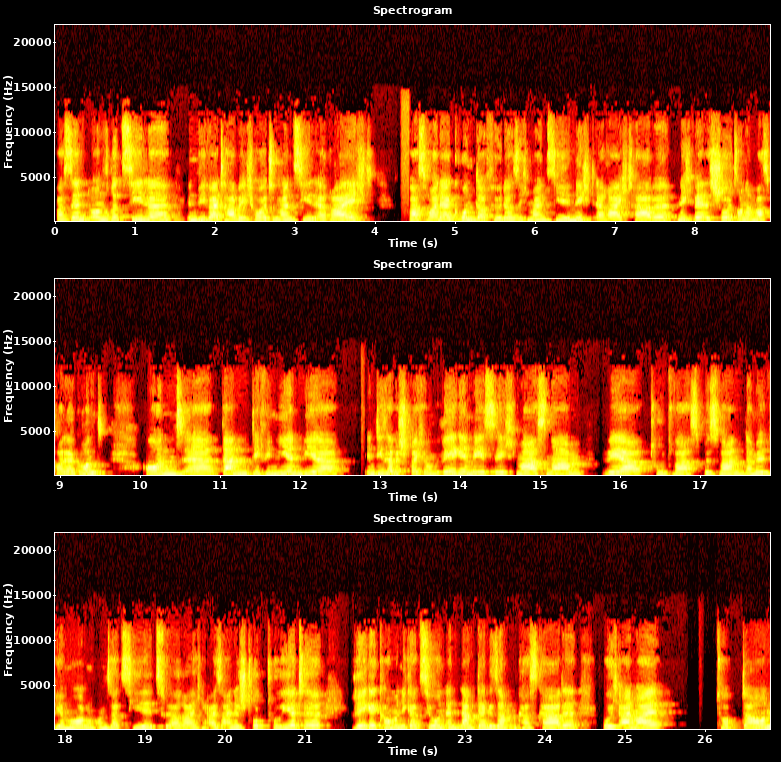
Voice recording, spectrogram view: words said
Was sind unsere Ziele? Inwieweit habe ich heute mein Ziel erreicht? Was war der Grund dafür, dass ich mein Ziel nicht erreicht habe? Nicht wer ist schuld, sondern was war der Grund? Und äh, dann definieren wir in dieser Besprechung regelmäßig Maßnahmen, wer tut was bis wann, damit wir morgen unser Ziel zu erreichen. Also eine strukturierte Regelkommunikation entlang der gesamten Kaskade, wo ich einmal top-down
